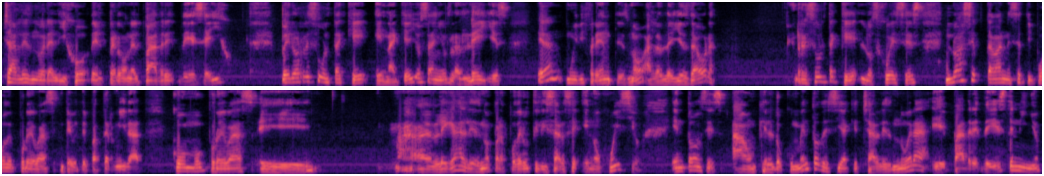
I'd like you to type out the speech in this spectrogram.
Charles no era el hijo del, perdón, el padre de ese hijo. Pero resulta que en aquellos años las leyes eran muy diferentes, ¿no? A las leyes de ahora resulta que los jueces no aceptaban ese tipo de pruebas de, paternidad como pruebas eh, legales, ¿no? Para poder utilizarse en un juicio. Entonces, aunque el documento decía que Charles no era eh, padre de este niño,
